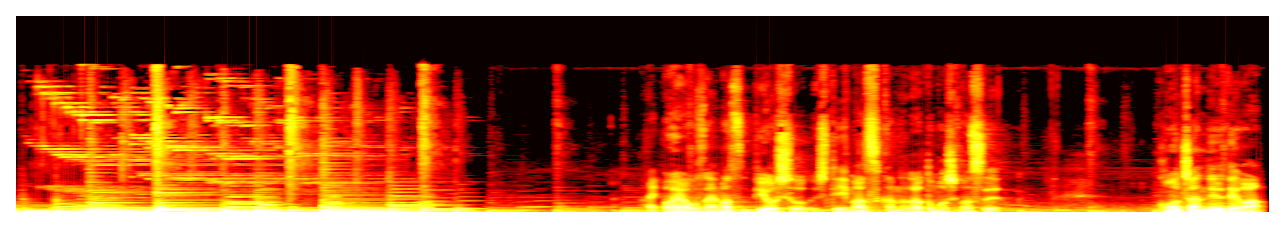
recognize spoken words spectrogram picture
はい、おはようございます。美容師をしています。カナダと申します。このチャンネルでは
